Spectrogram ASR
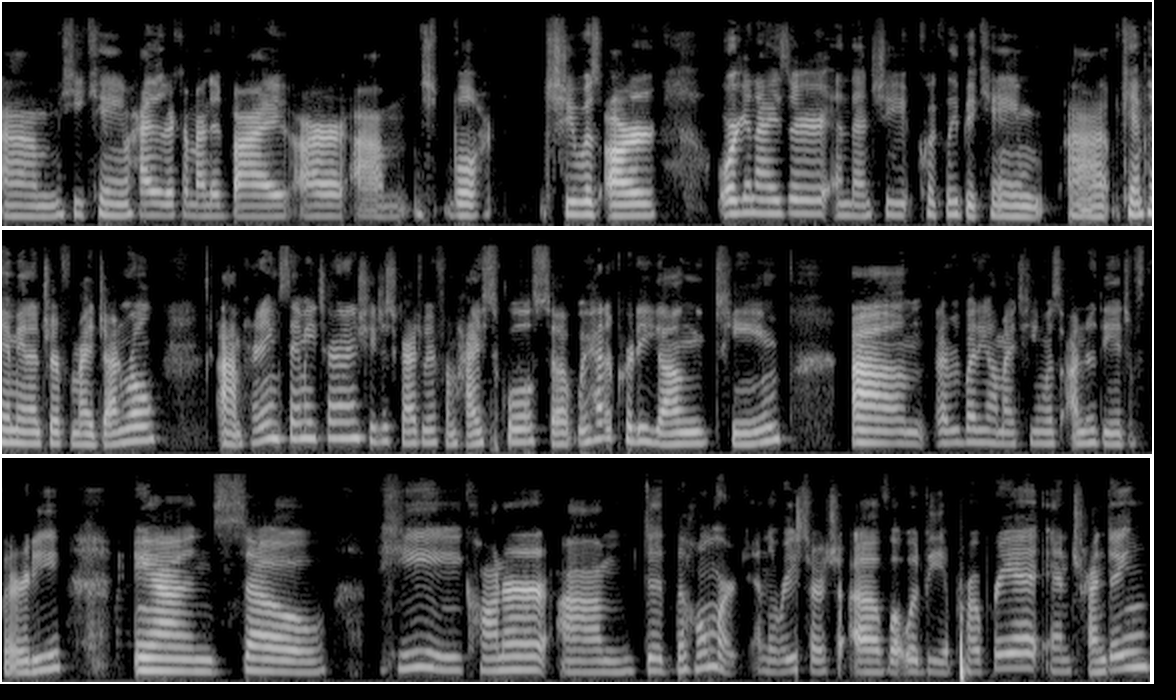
um, he came highly recommended by our um, well, she was our organizer, and then she quickly became uh, campaign manager for my general. Um, her name's Sammy Turner. She just graduated from high school, so we had a pretty young team. Um, everybody on my team was under the age of 30, and so he Connor um, did the homework and the research of what would be appropriate and trending,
